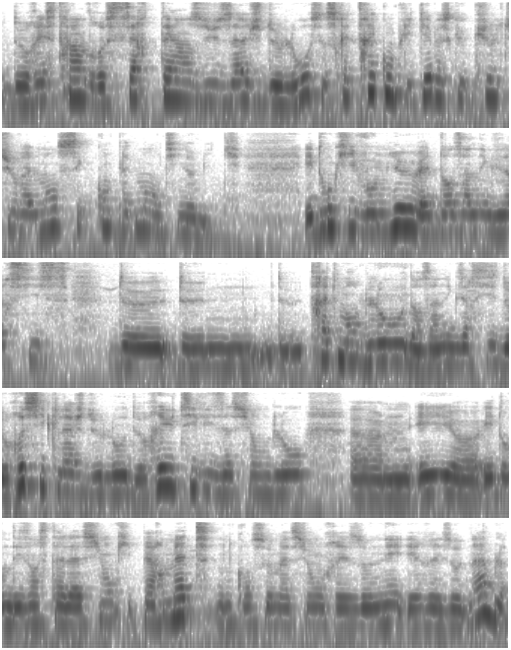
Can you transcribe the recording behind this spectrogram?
de restreindre certains usages de l'eau, ce serait très compliqué parce que culturellement, c'est complètement antinomique. Et donc, il vaut mieux être dans un exercice de, traitement de l'eau, dans un exercice de recyclage de l'eau, de réutilisation de l'eau, euh, euh, et, dans des installations qui permettent une consommation raisonnée et raisonnable,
